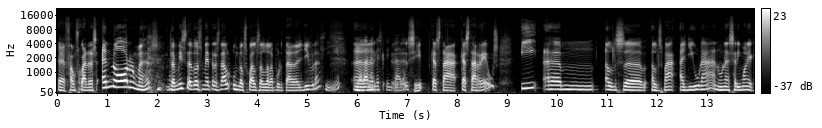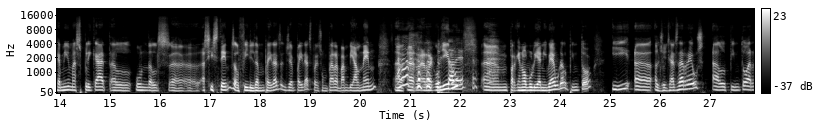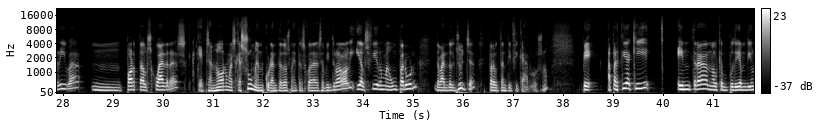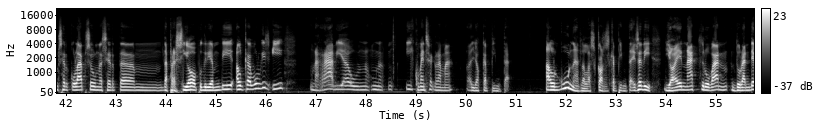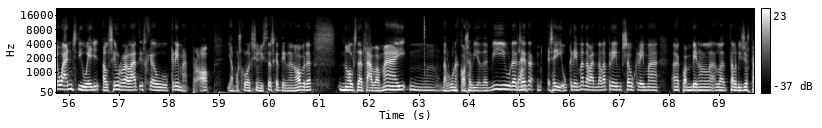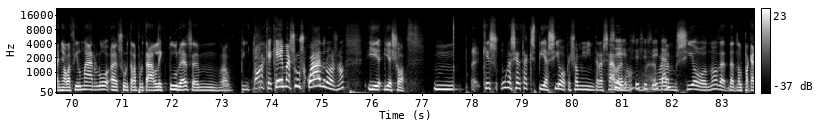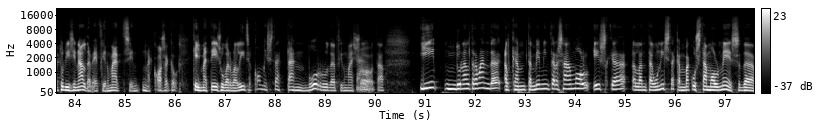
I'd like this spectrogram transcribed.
eh, fa uns quadres enormes, de més de dos metres d'alt, un dels quals el de la portada del llibre. Sí, la dona eh, més pintada. Eh, sí, que està, que està a Reus, i um, els, uh, els va a lliurar en una cerimònia que a mi m'ha explicat el, un dels uh, assistents, el fill d'en Pairats, en Josep Pairats, perquè son pare va enviar el nen a, a, a recollir-ho um, perquè no el volia ni veure, el pintor, i uh, els jutjats de Reus, el pintor arriba mm, porta els quadres, aquests enormes que sumen 42 metres quadrats de pintura a l'oli, i els firma un per un davant del jutge per autentificar-los. No? Bé, a partir d'aquí entra en el que en podríem dir un cert col·lapse, una certa mm, depressió, podríem dir, el que vulguis, i una ràbia, una, una... i comença a cremar allò que pinta alguna de les coses que pinta. És a dir, jo he anat trobant, durant 10 anys, diu ell, el seu relat és que ho crema, però hi ha molts col·leccionistes que tenen obra, no els datava mai, mm, d'alguna cosa havia de viure, etc. És a dir, ho crema davant de la premsa, ho crema eh, quan venen la, la televisió espanyola a filmar-lo, eh, surt a la portada de lectures, eh, el pintor que quema sus quadros, no? I, i això. Mm, que és una certa expiació, que això a mi m'interessava, sí, no? Sí, sí, sí, una redempció no? de, de, del pecat original, d'haver firmat una cosa que, que ell mateix ho verbalitza, com he estat tan burro de firmar Clar. això, tal i, d'una altra banda, el que també m'interessava molt és que l'antagonista, que em va costar molt més de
